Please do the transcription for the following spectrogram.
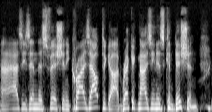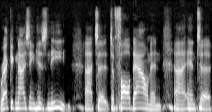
uh, as he's in this fish and he cries out to God, recognizing his condition, recognizing his need uh, to, to fall down and, uh, and to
